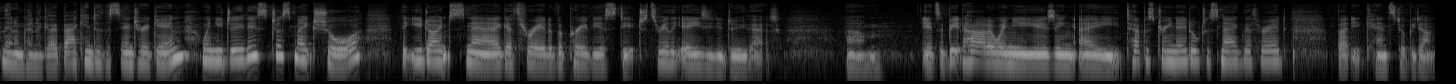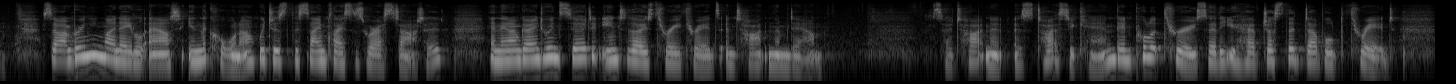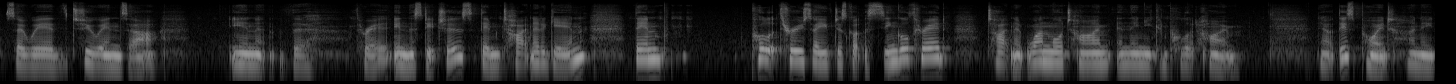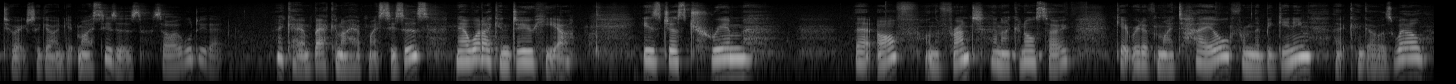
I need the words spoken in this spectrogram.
Then I'm going to go back into the center again. When you do this, just make sure that you don't snag a thread of a previous stitch. It's really easy to do that. Um, it's a bit harder when you're using a tapestry needle to snag the thread, but it can still be done. So I'm bringing my needle out in the corner, which is the same place as where I started, and then I'm going to insert it into those three threads and tighten them down. So tighten it as tight as you can, then pull it through so that you have just the doubled thread. So where the two ends are in the thread, in the stitches, then tighten it again, then pull it through so you've just got the single thread, tighten it one more time, and then you can pull it home. Now at this point, I need to actually go and get my scissors, so I will do that. Okay, I'm back and I have my scissors. Now what I can do here is just trim that off on the front and I can also get rid of my tail from the beginning. That can go as well.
